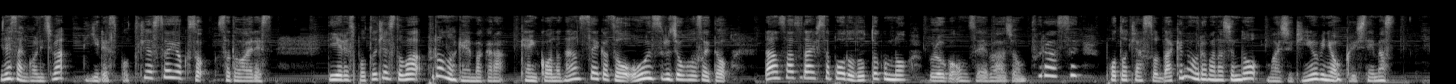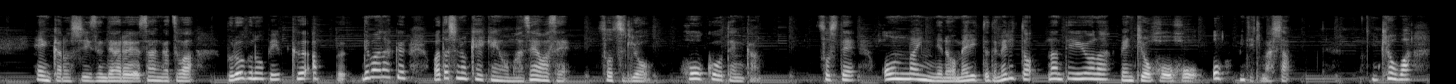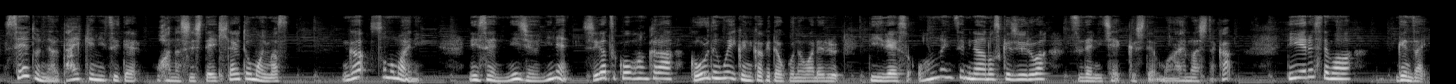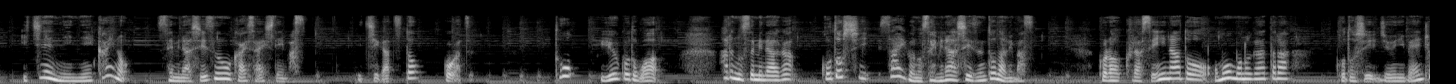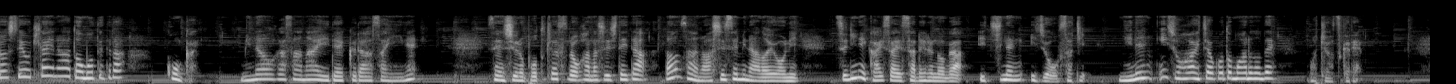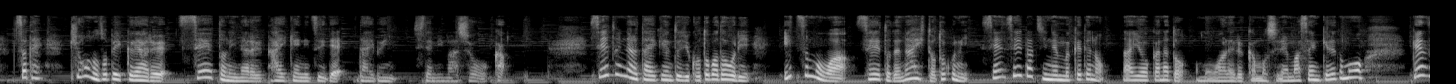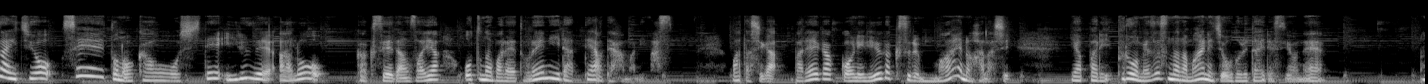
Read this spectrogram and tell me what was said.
皆さんこんにちは。DLS ポッドキャストへようこそ、佐藤愛です。DLS ポッドキャストは、プロの現場から健康なダンス生活を応援する情報サイト、ダンサーズライフサポート .com のブログ音声バージョンプラス、ポッドキャストだけの裏話など毎週金曜日にお送りしています。変化のシーズンである3月は、ブログのピックアップではなく、私の経験を混ぜ合わせ、卒業、方向転換、そしてオンラインでのメリットデメリットなんていうような勉強方法を見てきました。今日は生徒になる体験についてお話ししていきたいと思います。が、その前に、2022年4月後半からゴールデンウィークにかけて行われる DLS オンラインセミナーのスケジュールはすでにチェックしてもらえましたか ?DLS では現在1年に2回のセミナーシーズンを開催しています。1月と5月。ということは、春のセミナーが今年最後のセミナーシーズンとなります。このクラスいいなと思うものがあったら、今年中に勉強しておきたいなと思ってたら、今回見逃さないでくださいね。先週のポッドキャストでお話ししていたダンサーの足セミナーのように、次に開催されるのが1年以上先、2年以上空いちゃうこともあるので、お気をつけて。さて、今日のトピックである生徒になる体験についてダイブインしてみましょうか。生徒になる体験という言葉通り、いつもは生徒でない人、特に先生たちに向けての内容かなと思われるかもしれませんけれども、現在一応生徒の顔をしているであろう学生ダンサーや大人バレエトレーニーだって当てはまります。私がバレエ学校に留学する前の話。やっぱりプロを目指すなら毎日踊りたいですよね。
